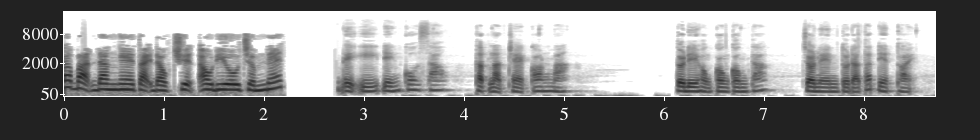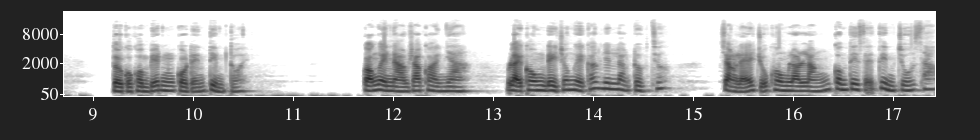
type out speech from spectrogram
Các bạn đang nghe tại đọc chuyện audio.net Để ý đến cô sao? Thật là trẻ con mà. Tôi đi Hồng Kông công tác, cho nên tôi đã tắt điện thoại. Tôi cũng không biết cô đến tìm tôi. Có người nào ra khỏi nhà, lại không để cho người khác liên lạc được chứ? Chẳng lẽ chủ không lo lắng công ty sẽ tìm chú sao?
